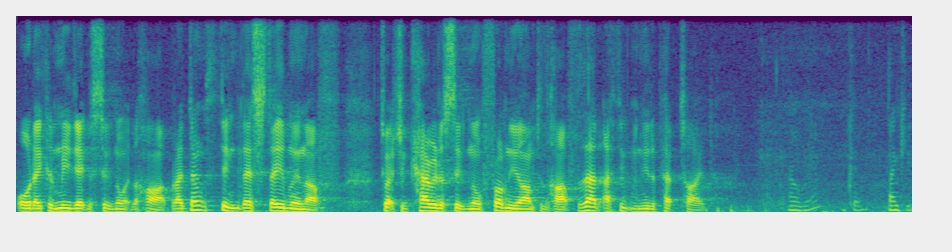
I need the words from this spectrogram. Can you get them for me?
or they can mediate the signal at the heart, but I don't think they're stable enough to actually carry the signal from the arm to the heart. For that, I think we need a peptide. Okay, okay. Thank you.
